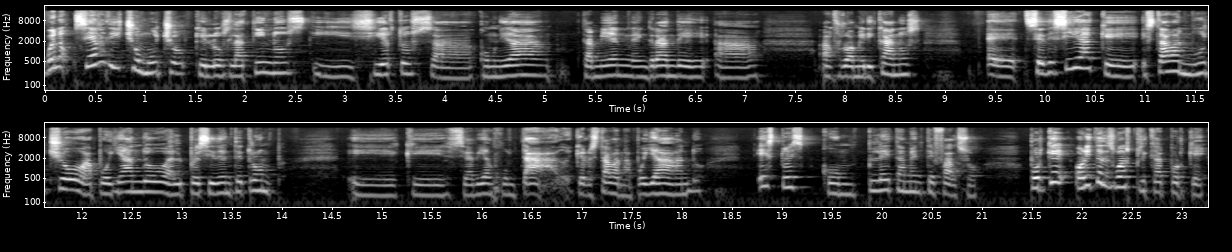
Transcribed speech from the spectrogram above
Bueno, se ha dicho mucho que los latinos y ciertos uh, comunidad también en grande uh, afroamericanos, eh, se decía que estaban mucho apoyando al presidente Trump, eh, que se habían juntado y que lo estaban apoyando. Esto es completamente falso. ¿Por qué? Ahorita les voy a explicar por qué.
